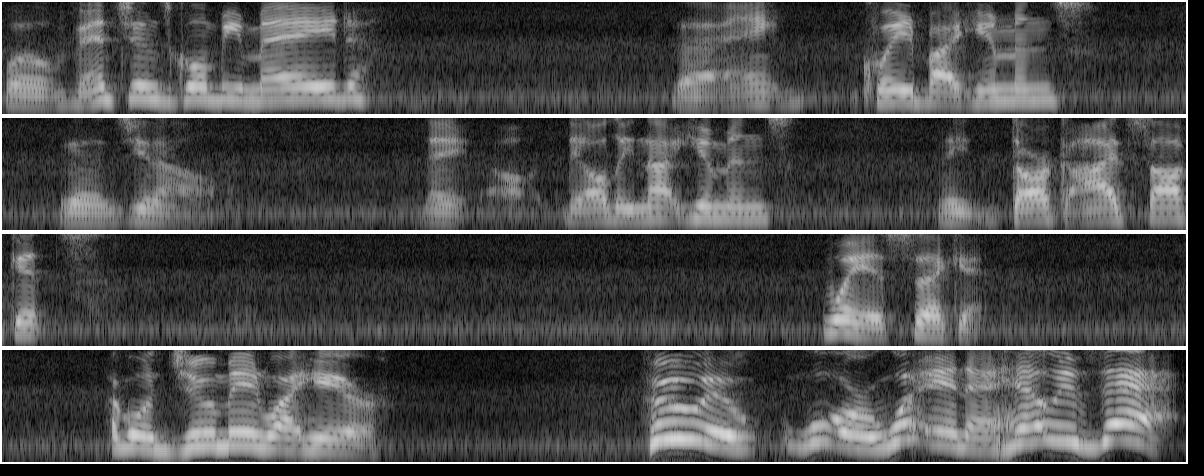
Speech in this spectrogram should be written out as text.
Well, inventions gonna be made that ain't created by humans because you know they they all these not humans any dark eye sockets. Wait a second. I'm going to zoom in right here. Who or what in the hell is that?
